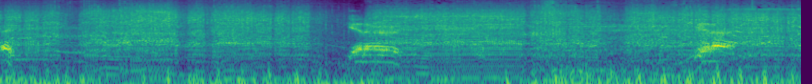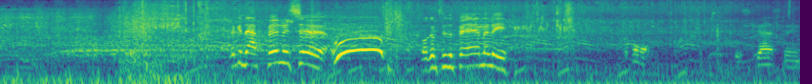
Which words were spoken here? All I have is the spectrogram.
Hey. Get her. Get her. Look at that finisher. Woo! Welcome to the family. Disgusting.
